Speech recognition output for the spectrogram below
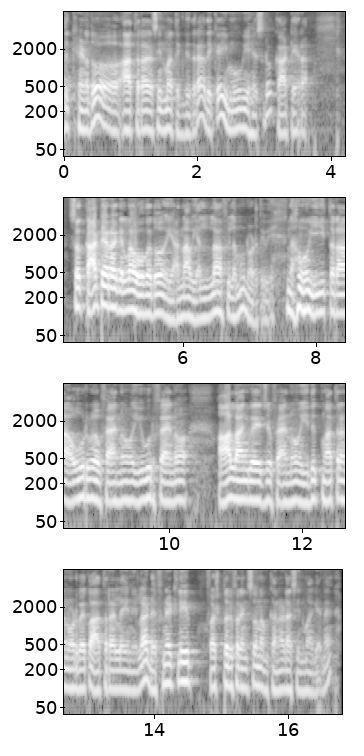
ಅದಕ್ಕೆ ಹೆಣದು ಆ ಥರ ಸಿನಿಮಾ ತೆಗೆದಿದ್ದಾರೆ. ಅದಕ್ಕೆ ಈ ಮೂವಿ ಹೆಸರು ಕಾಟೇರ. ಸೊ ಕಾಟೇರಾಗೆಲ್ಲ ಹೋಗೋದು ನಾವು ಎಲ್ಲ ಫಿಲಮು ನೋಡ್ತೀವಿ. ನಾವು ಈ ಥರ ಅವ್ರ ಫ್ಯಾನು ಇವ್ರ ಫ್ಯಾನು ಆ ಲ್ಯಾಂಗ್ವೇಜ್ ಫ್ಯಾನು ಇದಕ್ಕೆ ಮಾತ್ರ ನೋಡಬೇಕು ಆ ಥರ ಎಲ್ಲ ಏನಿಲ್ಲ. ಡೆಫಿನೆಟ್ಲಿ ಫಸ್ಟ್ ಪ್ರಿಫರೆನ್ಸು ನಮ್ಮ ಕನ್ನಡ ಸಿನಿಮಾಗೇನೆ.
